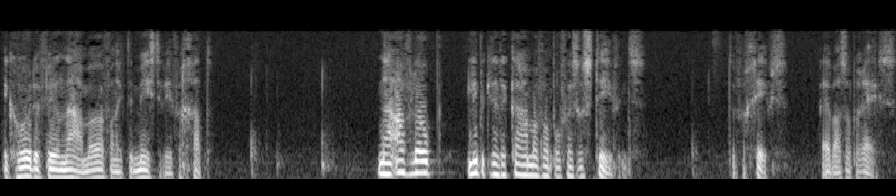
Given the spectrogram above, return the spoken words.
Ik hoorde veel namen waarvan ik de meeste weer vergat. Na afloop liep ik naar de kamer van professor Stevens. Te vergeefs, hij was op reis.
